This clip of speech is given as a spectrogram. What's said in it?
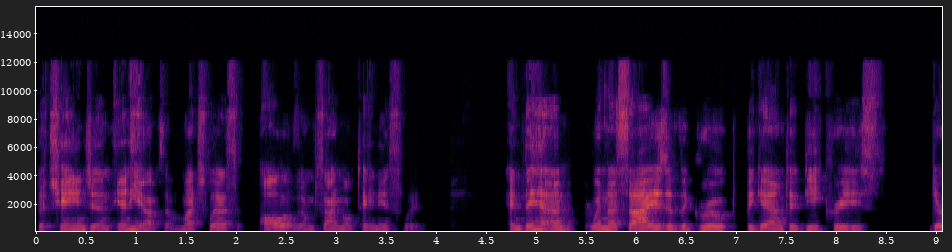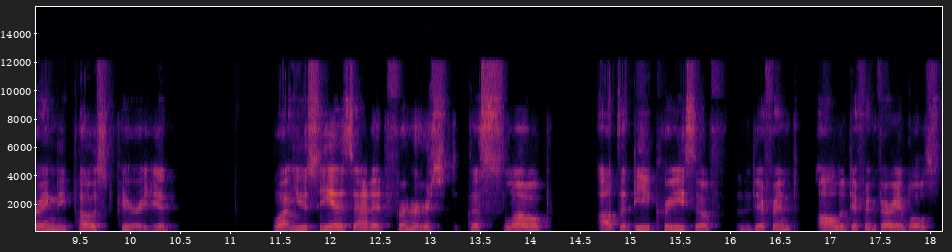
the change in any of them, much less all of them simultaneously. And then when the size of the group began to decrease during the post period, what you see is that at first the slope of the decrease of the different all the different variables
